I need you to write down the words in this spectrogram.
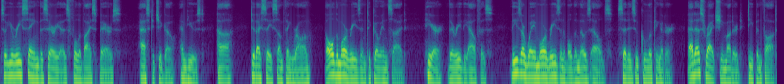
So you're saying this area is full of ice bears? Asked Ichigo, amused. Huh? Did I say something wrong? All the more reason to go inside. Here, they're the alphas. These are way more reasonable than those elves, said Izuku looking at her. That's right she muttered, deep in thought.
